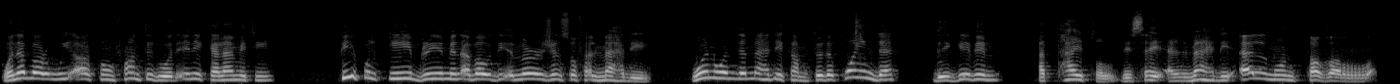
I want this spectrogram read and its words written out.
whenever we are confronted with any calamity, people keep dreaming about the emergence of Al-Mahdi. When would the Mahdi come? To the point that they give him a title. They say Al-Mahdi Al-Muntazar,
